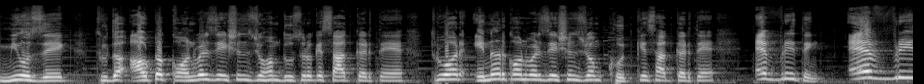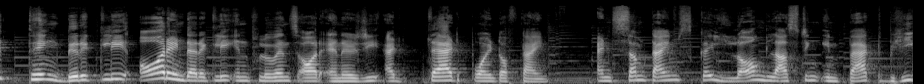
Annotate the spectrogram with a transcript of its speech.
music through the outer conversation जो हम दूसरों के साथ करते हैं थ्रू आर इनर कॉन्वर्जेशन जो हम खुद के साथ करते हैं एवरीथिंग एवरीथिंग डायरेक्टली और indirectly influence our energy at that point of time and sometimes कई लॉन्ग लास्टिंग इम्पैक्ट भी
